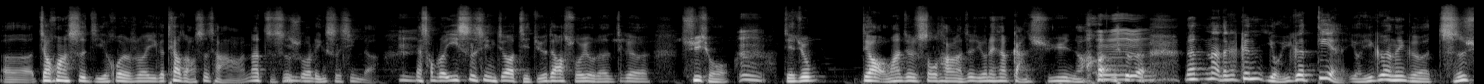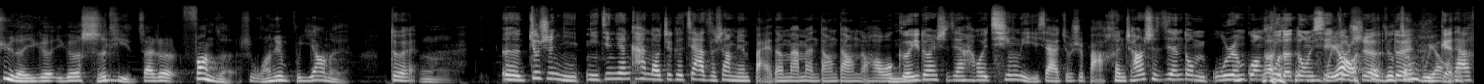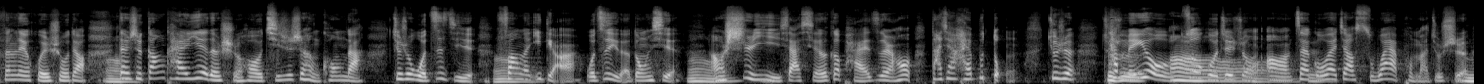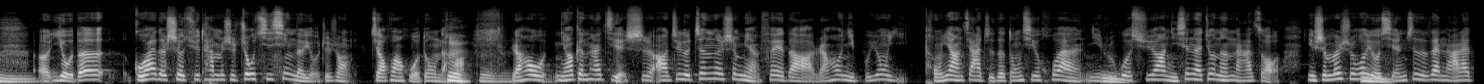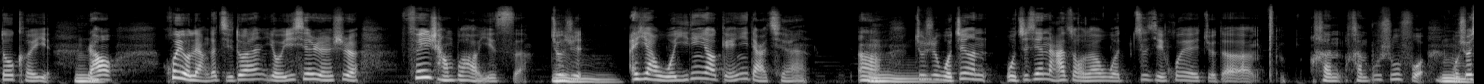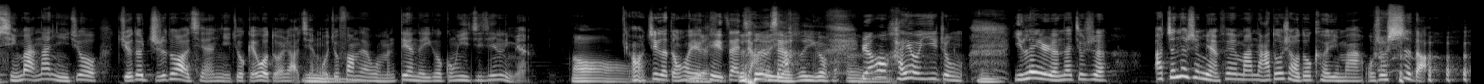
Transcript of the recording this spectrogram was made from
呃，交换市集或者说一个跳蚤市场啊，那只是说临时性的，嗯那差不多一次性就要解决掉所有的这个需求，嗯解决掉，完就收摊了，就有点像赶虚，你知道吗？就是嗯那那那个跟有一个店，有一个那个持续的一个一个实体在这放着是完全不一样的。对，嗯呃，就是你你今天看到这个架子上面摆的满满当当的哈，我嗯隔一段时间还会清理一下，就是把很长时间都无人光顾的东西，不要是 就对给它分类回收掉。嗯但是刚开业的时候其实是很空的，就是我自己放了一点儿我自己的东西，嗯然后示意一下，写了个牌子，然后大家还不懂，就是他没有做过这种啊啊、在国外叫 swap 嘛，就是、嗯，呃有的国外的社区他们是周期性的有这种交换活动的哈。然后你要跟他解释啊，这个真的是免费的，然后你不用以同样价值的东西换，你如果需要，你现在就能拿走，你什么时候有嗯闲置的再拿来都可以。嗯然后会有两个极端，有一些人是非常不好意思，就是、嗯哎呀，我一定要给你点钱，嗯，嗯就是我这个我直接拿走了，我自己会觉得。很很不舒服，嗯我说行吧，那你就觉得值多少钱，你就给我多少钱，我就放在我们店的一个公益基金里面。哦哦，这个等会儿也也可以再讲一下 也。是一个。嗯然后还有一种、嗯一类人呢，就是啊，真的是免费吗？拿多少都可以吗？我说是的，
